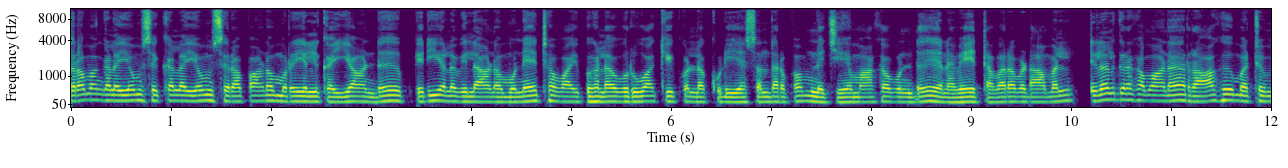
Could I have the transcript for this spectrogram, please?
சிரமங்களையும் சிக்கலையும் சிறப்பான முறையில் கையாண்டு பெரிய அளவிலான முன்னேற்ற வாய்ப்புகளை உருவாக்கி கொள்ளக்கூடிய சந்தர்ப்பம் நிச்சயமாக உண்டு. எனவே தவறவிடாமல் நிழல் கிரகமான ராகு மற்றும்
